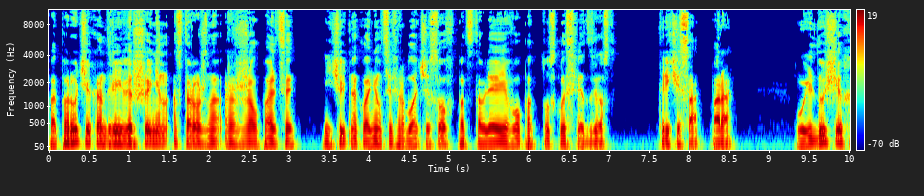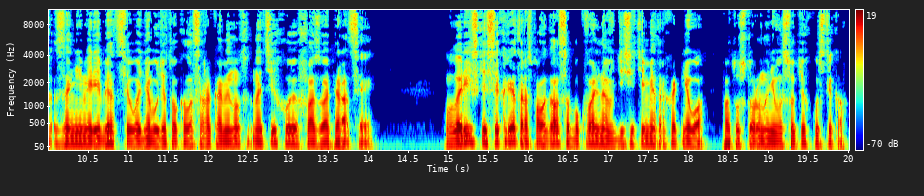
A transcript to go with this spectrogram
Подпоручик Андрей Вершинин осторожно разжал пальцы и чуть наклонил циферблат часов, подставляя его под тусклый свет звезд. Три часа, пора. У идущих за ними ребят сегодня будет около 40 минут на тихую фазу операции. Уларийский секрет располагался буквально в 10 метрах от него, по ту сторону невысоких кустиков.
